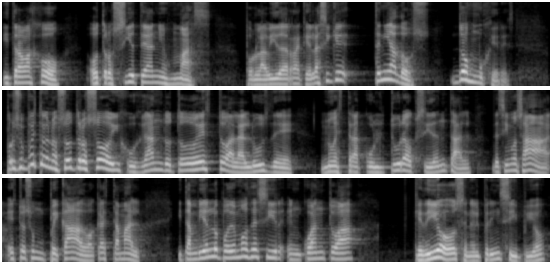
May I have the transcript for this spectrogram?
y trabajó otros siete años más por la vida de Raquel. Así que tenía dos, dos mujeres. Por supuesto que nosotros hoy, juzgando todo esto a la luz de nuestra cultura occidental, decimos, ah, esto es un pecado, acá está mal. Y también lo podemos decir en cuanto a que Dios en el principio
